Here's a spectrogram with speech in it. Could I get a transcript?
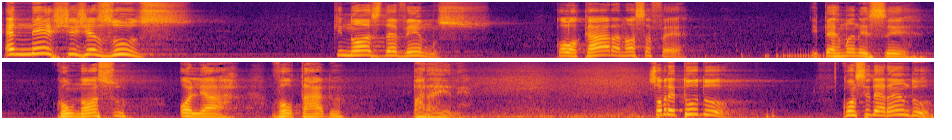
É neste Jesus que nós devemos colocar a nossa fé e permanecer com o nosso olhar voltado para Ele. Sobretudo, considerando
